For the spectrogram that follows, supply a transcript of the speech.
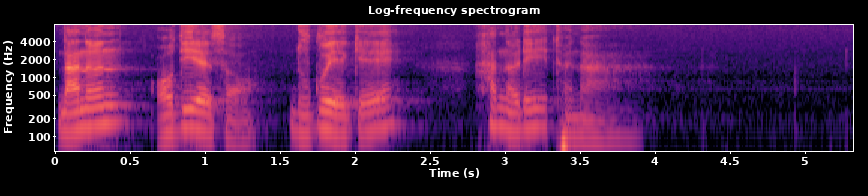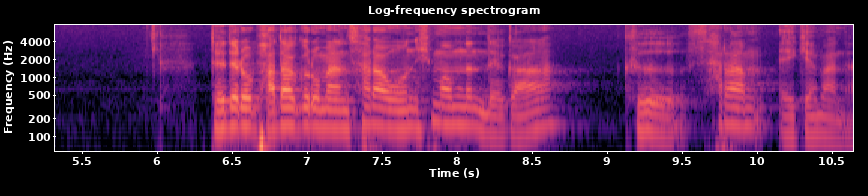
나는 어디에서 누구에게 하늘이 되나? 대대로 바닥으로만 살아온 힘없는 내가 그 사람에게만은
